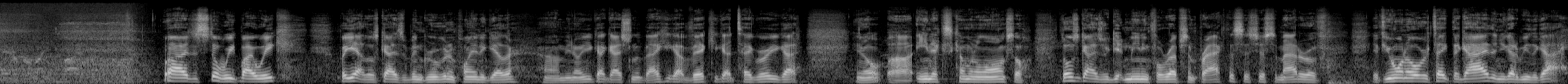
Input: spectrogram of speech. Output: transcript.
they're the right five? Well, it's still week by week. But yeah, those guys have been grooving and playing together. Um, you know, you got guys from the back. You got Vic, you got Tegra, you got, you know, uh, Enix coming along. So those guys are getting meaningful reps in practice. It's just a matter of if you want to overtake the guy, then you got to be the guy.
